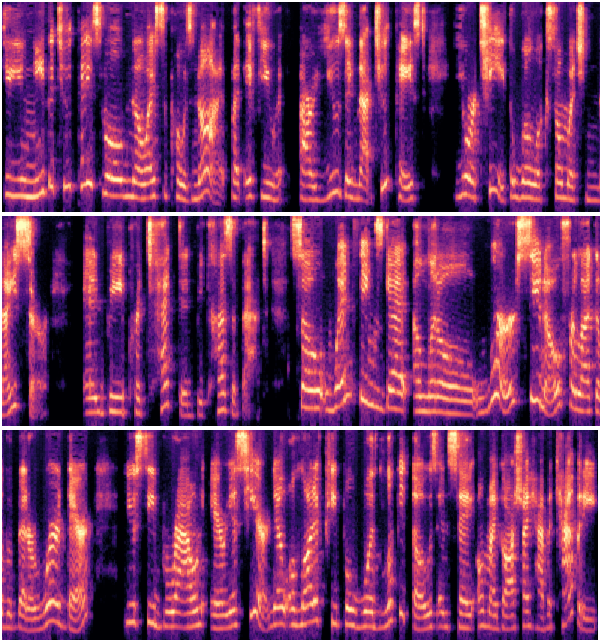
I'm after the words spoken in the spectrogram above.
Do you need the toothpaste? Well, no, I suppose not. But if you are using that toothpaste, your teeth will look so much nicer and be protected because of that. So when things get a little worse, you know, for lack of a better word there, you see brown areas here. Now, a lot of people would look at those and say, oh my gosh, I have a cavity.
